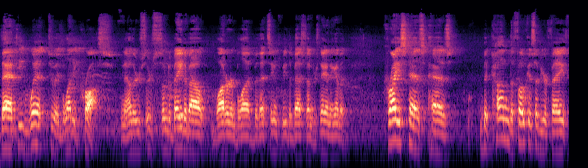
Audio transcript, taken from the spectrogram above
that he went to a bloody cross. Now, there's, there's some debate about water and blood, but that seems to be the best understanding of it. Christ has, has become the focus of your faith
